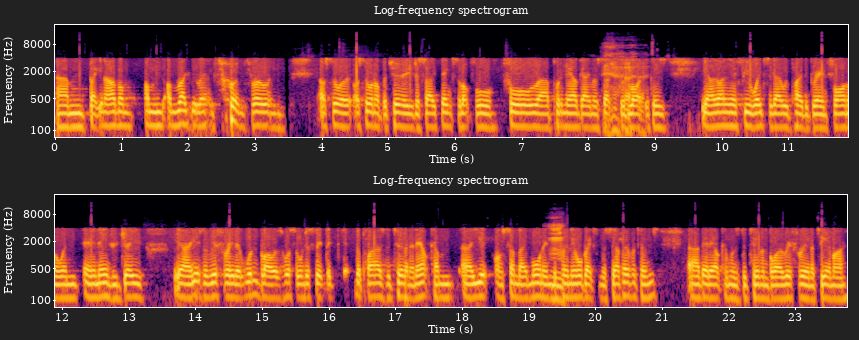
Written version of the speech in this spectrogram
Um, but you know, I'm I'm I'm rugby league through and through, and I saw I saw an opportunity to say thanks a lot for for uh, putting our game in such a good light because you know, only a few weeks ago we played the grand final, and, and Andrew G, you know, he's a referee that wouldn't blow his whistle and just let the, the players determine an outcome. Uh, yet on Sunday morning mm. between the All Blacks and the South Africans, uh, that outcome was determined by a referee and a TMO.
